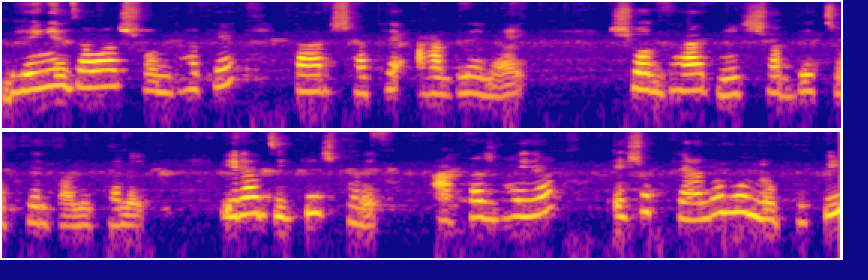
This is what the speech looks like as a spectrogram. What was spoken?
ভেঙে যাওয়া সন্ধ্যাকে তার সাথে আগলে নেয়। সন্ধ্যা নিঃশব্দে চোখের পানি ফেলে। ইরা জিজ্ঞেস করে, আকাশ ভাইয়া, এসব কেন বলল পুপি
